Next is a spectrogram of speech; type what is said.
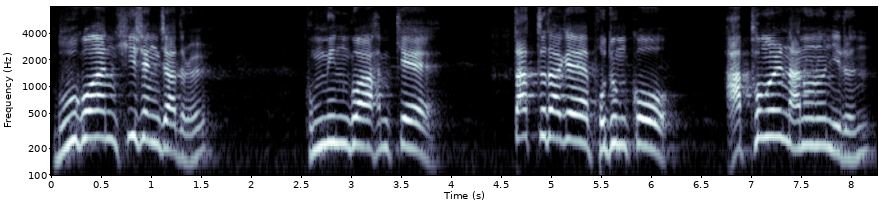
무고한 희생자들을 국민과 함께 따뜻하게 보듬고 아픔을 나누는 일은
